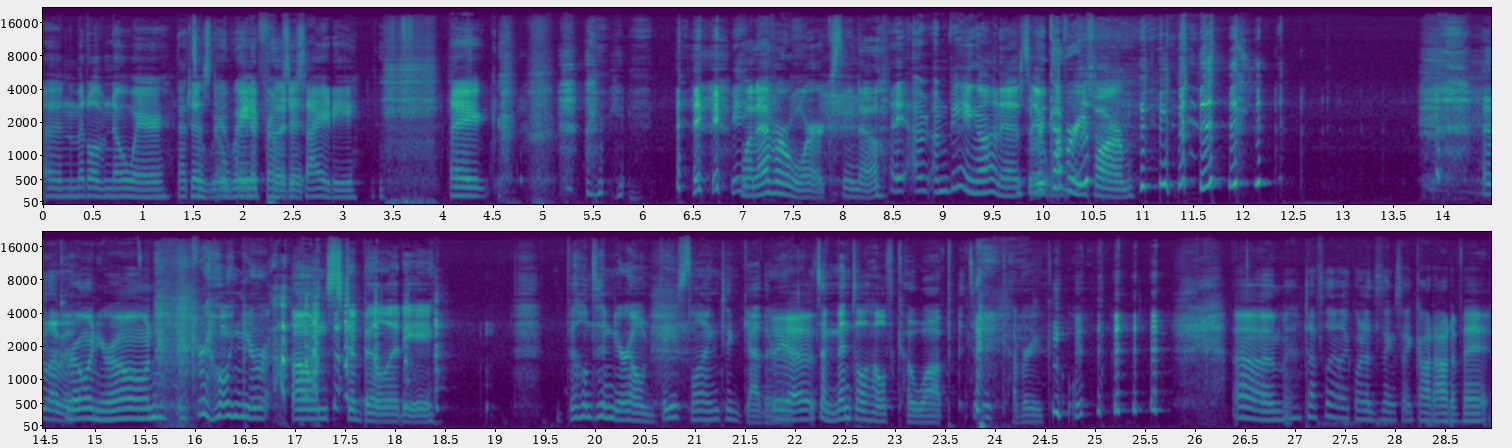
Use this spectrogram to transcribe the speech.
uh, in the middle of nowhere, That's a just away to from put it. society. like, Whatever works, you know. I, I'm, I'm being honest. It's a It- recovery farm. I love it. growing your own. growing your own stability building your own baseline together Yeah. it's a mental health co-op it's a recovery co-op Um, definitely like one of the things I got out of it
